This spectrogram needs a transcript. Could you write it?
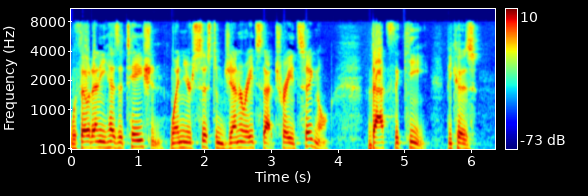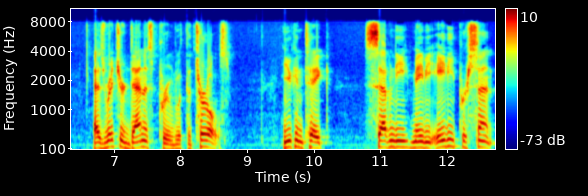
without any hesitation when your system generates that trade signal, that's the key. Because as Richard Dennis proved with the turtles, you can take 70, maybe 80%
